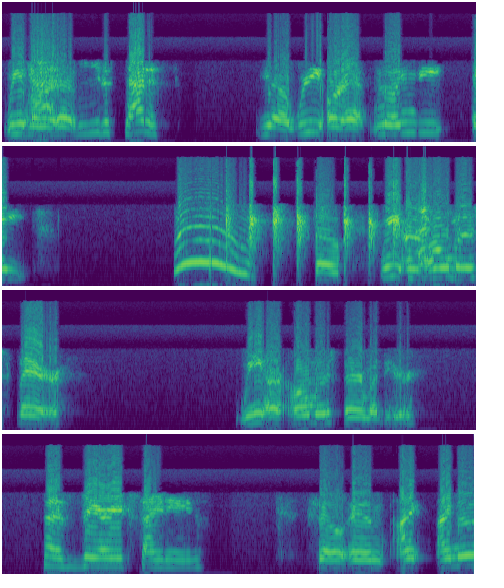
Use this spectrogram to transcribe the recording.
We Yes, are at we need a status. yeah, we are at ninety eight. Woo! So we are Excellent. almost there. We are almost there, my dear. That is very exciting. So, and I I know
